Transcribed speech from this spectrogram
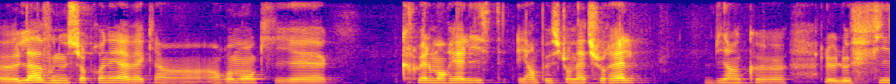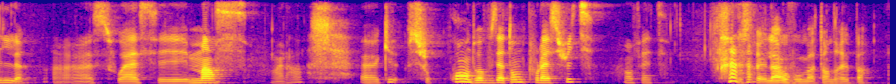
là, vous nous surprenez avec un, un, roman qui est cruellement réaliste et un peu surnaturel, bien que le, fil euh, soit assez mince. Voilà. Euh, sur quoi on doit vous attendre pour la suite, en fait? Je serai là où vous m'attendrez pas.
